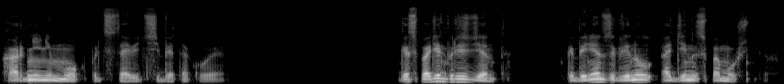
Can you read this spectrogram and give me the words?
Харни не мог представить себе такое. «Господин президент», — в кабинет заглянул один из помощников.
